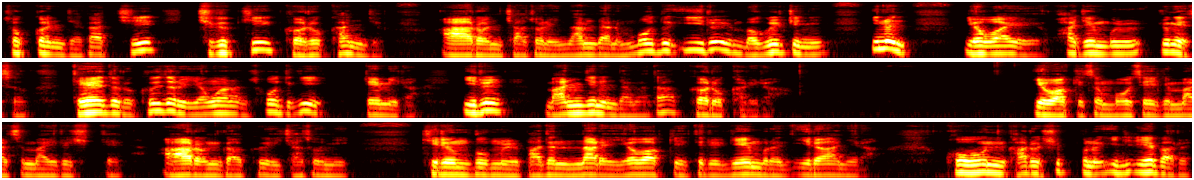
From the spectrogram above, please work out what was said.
속건죄 같이 지극히 거룩한즉 아론 자손의 남자는 모두 이를 먹을지니 이는 여호와의 화제물 중에서 대대로 그대로 영원한 소득이 됨이라. 이를 만지는 자마다 거룩하리라. 여호와께서 모세에게 말씀하여 이르시되 아론과 그의 자손이 기름 부음을 받은 날에 여호와께 드릴 예물은 이러하니라. 고운 가루 10분의 1 예발을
